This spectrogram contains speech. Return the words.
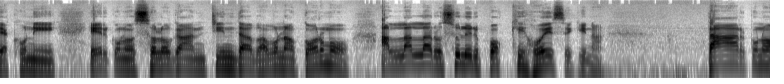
লেখনী, এর কোনো স্লোগান, চিন্তা ভাবনা, কর্ম আল্লাহ আল্লাহ রসুলের পক্ষে হয়েছে কিনা? তার কোনো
